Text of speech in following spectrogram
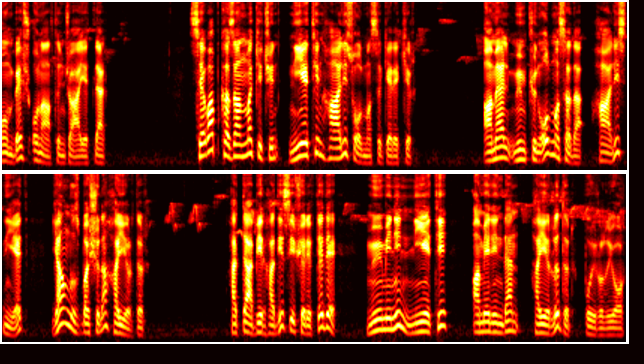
15-16. ayetler. Sevap kazanmak için niyetin halis olması gerekir. Amel mümkün olmasa da halis niyet yalnız başına hayırdır. Hatta bir hadis-i şerifte de müminin niyeti amelinden hayırlıdır buyruluyor.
